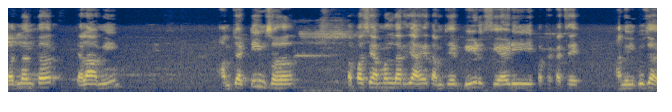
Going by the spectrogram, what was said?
तदनंतर त्याला आम्ही आमच्या टीमसह तपासी अंमलदार जे आहेत आमचे बीड सी आय डी पथकाचे अनिल गुजर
